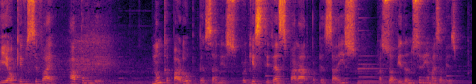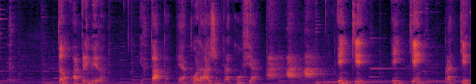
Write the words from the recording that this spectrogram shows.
E é o que você vai aprender. Nunca parou para pensar nisso, porque se tivesse parado para pensar isso, a sua vida não seria mais a mesma. Então, a primeira etapa é a coragem para confiar. Em que? Em quem? Para quê?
